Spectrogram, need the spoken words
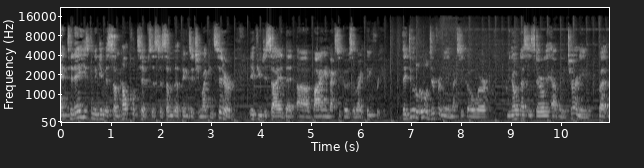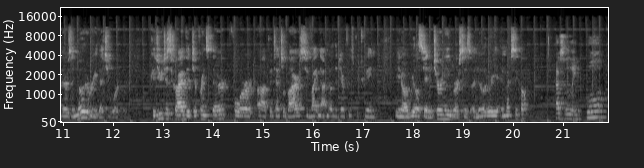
And today he's going to give us some helpful tips as to some of the things that you might consider if you decide that uh, buying in Mexico is the right thing for you. They do it a little differently in Mexico where you don't necessarily have an attorney, but there's a notary that you work with. Could you describe the difference there for uh, potential buyers who might not know the difference between, you know, a real estate attorney versus a notary in Mexico? Absolutely. Well,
